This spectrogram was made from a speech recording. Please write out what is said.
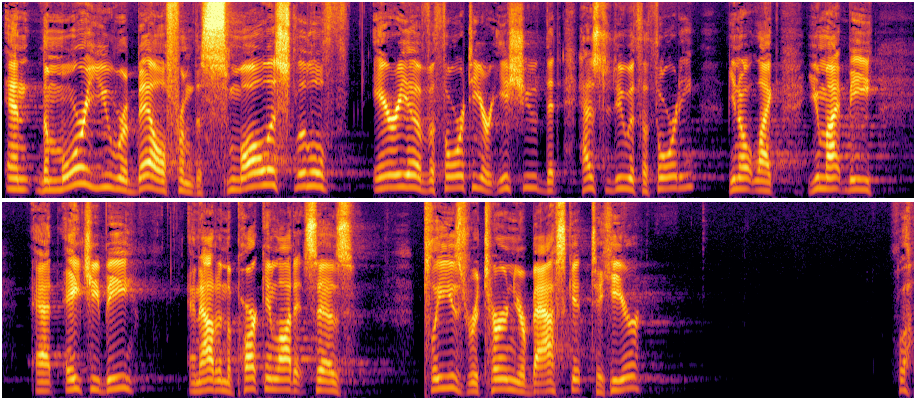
And the more you rebel from the smallest little area of authority or issue that has to do with authority, you know, like you might be at HEB and out in the parking lot it says, please return your basket to here. Well,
